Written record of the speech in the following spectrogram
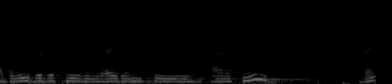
I believe we're just moving right into a time of communion. right?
